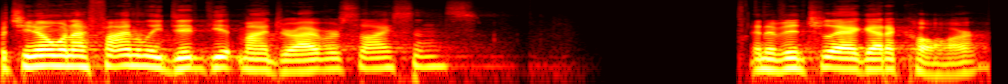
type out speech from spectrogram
But you know, when I finally did get my driver's license, and eventually I got a car,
